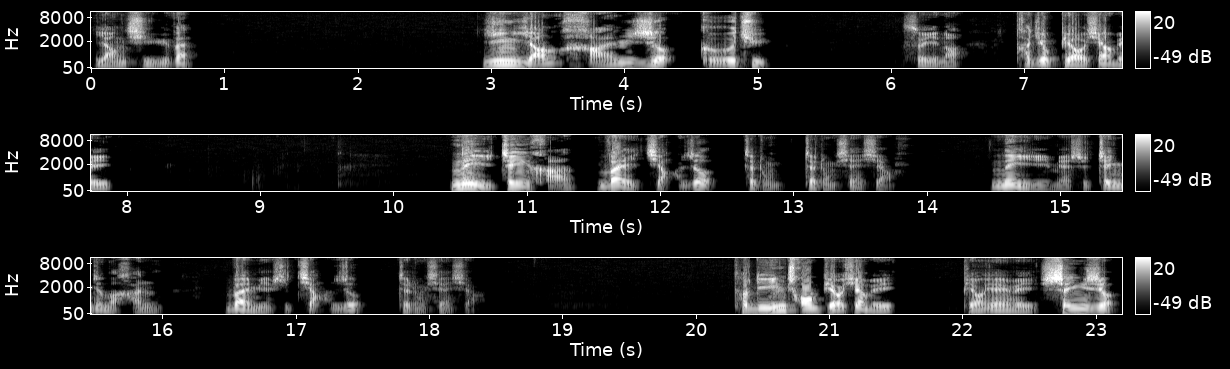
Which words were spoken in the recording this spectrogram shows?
阳气于外，阴阳寒热隔拒，所以呢，它就表现为内真寒外假热这种这种现象，内里面是真正的寒冷，外面是假热这种现象。它临床表现为表现为身热、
